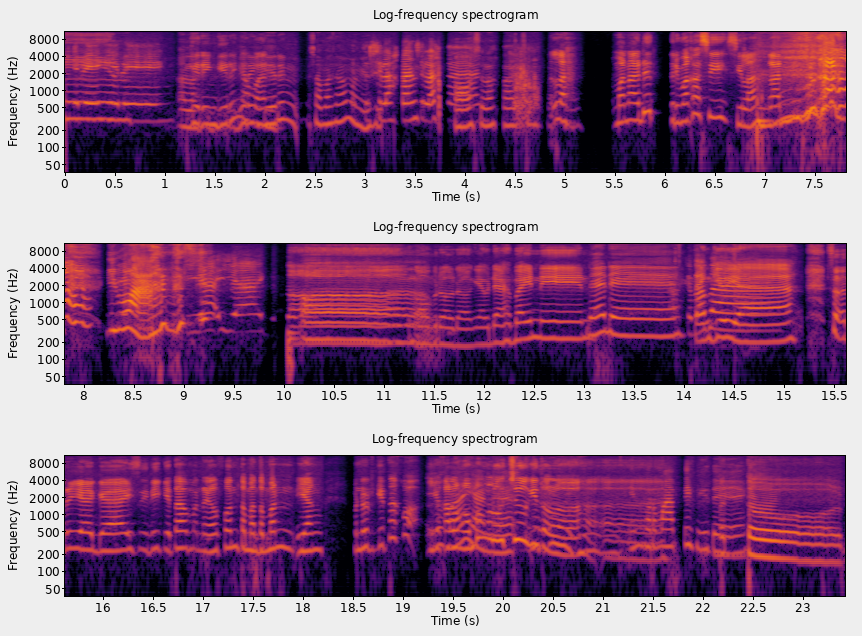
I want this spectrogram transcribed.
giring-giring. Alah, Giring-giring giring-giring sama-sama sih Silahkan, silahkan. oh silahkan, silahkan. Lah, mana ada terima kasih, silahkan. Gimana? Iya, iya gitu. Oh, ngobrol dong. Ya udah, bye Nin. dadah Oke, Thank you ya. Sorry ya guys, ini kita menelpon teman-teman yang menurut kita kok ya kalau ngomong ya. lucu gitu loh. Heeh. informatif gitu ya Betul.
